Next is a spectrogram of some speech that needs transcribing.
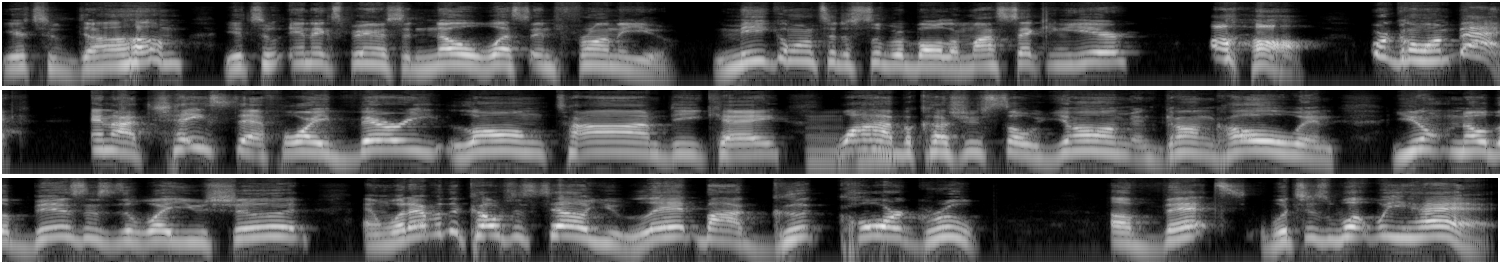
You're too dumb. You're too inexperienced to know what's in front of you. Me going to the Super Bowl in my second year, oh, we're going back. And I chased that for a very long time, DK. Mm-hmm. Why? Because you're so young and gung ho and you don't know the business the way you should. And whatever the coaches tell you, led by a good core group of vets, which is what we had,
